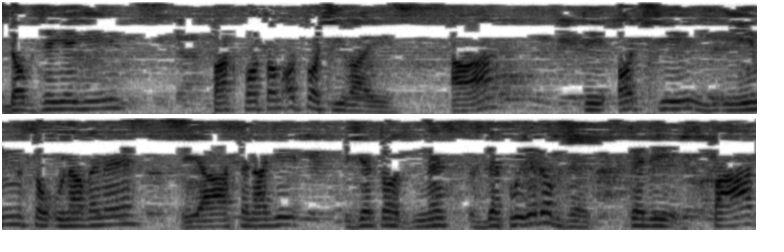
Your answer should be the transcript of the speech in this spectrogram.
dobře jedí, pak potom odpočívají. A ty oči jim jsou unavené, já se naději, že to dnes zde půjde dobře. Tedy spát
